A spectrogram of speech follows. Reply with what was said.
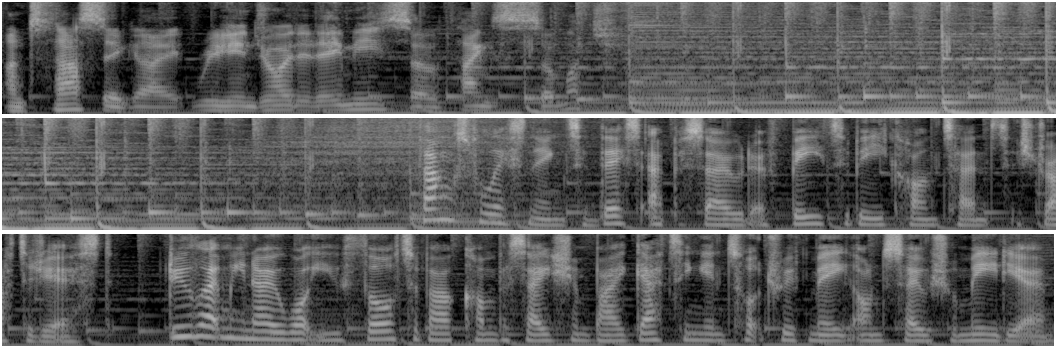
Fantastic. I really enjoyed it, Amy. So, thanks so much. Thanks for listening to this episode of B2B Content Strategist. Do let me know what you thought of our conversation by getting in touch with me on social media.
